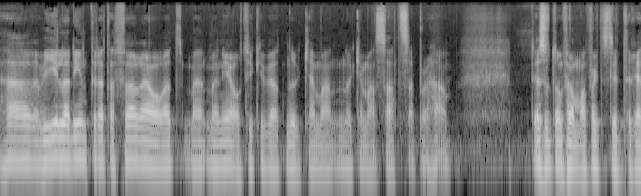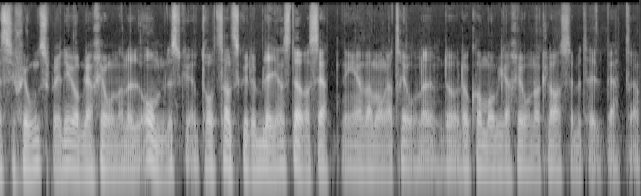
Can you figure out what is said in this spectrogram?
här, vi gillade inte detta förra året men, men i år tycker vi att nu kan, man, nu kan man satsa på det här. Dessutom får man faktiskt lite recessionsskydd i obligationer nu om det skulle, trots allt skulle bli en större sättning än vad många tror nu. Då, då kommer obligationer att klara sig betydligt bättre.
